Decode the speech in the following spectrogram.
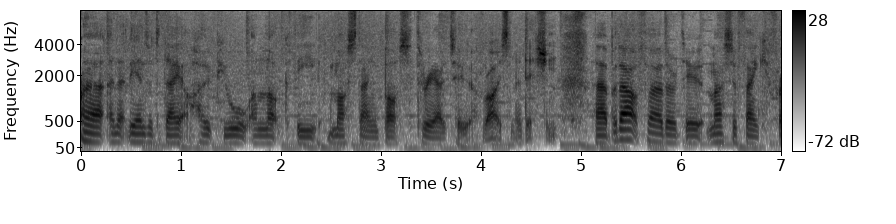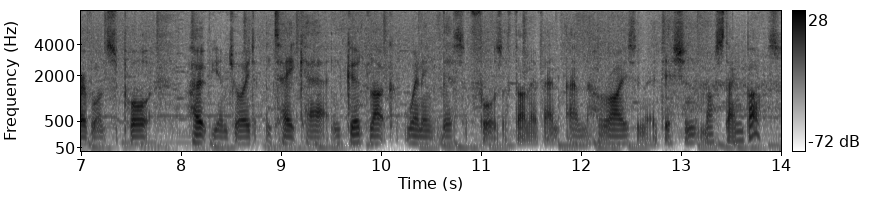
Uh, and at the end of the day, I hope you all unlock the Mustang Boss 302 Horizon Edition. Uh, without further ado, massive thank you for everyone's support. Hope you enjoyed and take care and good luck winning this Forza Forzathon event and the Horizon Edition Mustang Boss.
